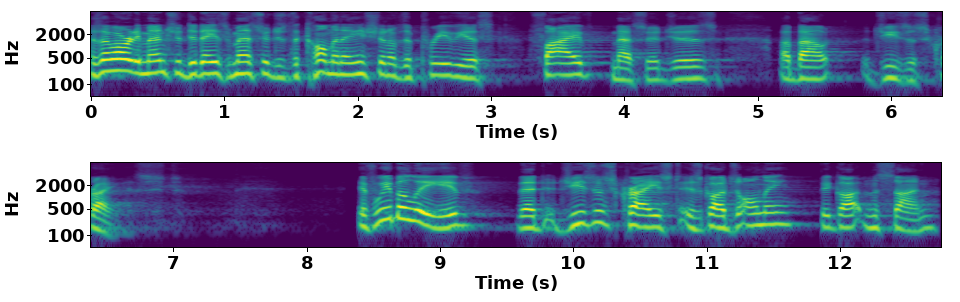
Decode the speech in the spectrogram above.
As I've already mentioned, today's message is the culmination of the previous five messages about Jesus Christ. If we believe that Jesus Christ is God's only begotten Son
